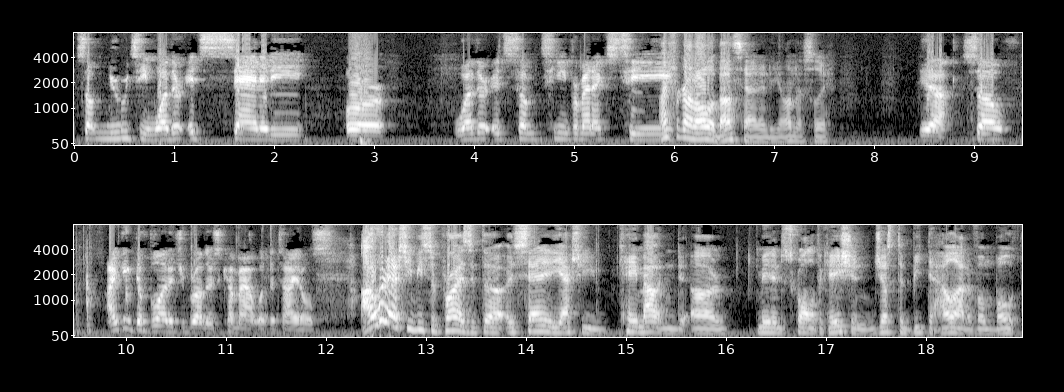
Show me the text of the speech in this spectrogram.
some new team, whether it's Sanity or whether it's some team from NXT. I forgot all about Sanity, honestly. yeah, so I think the Bludgeon Brothers come out with the titles. I would actually be surprised if the if Sanity actually came out and uh, made a disqualification just to beat the hell out of them both.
